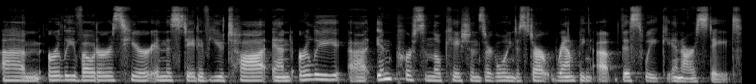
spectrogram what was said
um, early voters here in the state of Utah, and early uh, in person locations are going to start ramping up this week in our state.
